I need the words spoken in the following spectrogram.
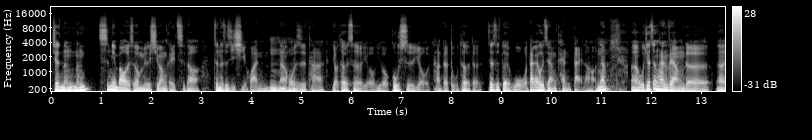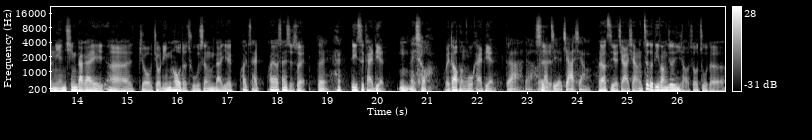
就能能。吃面包的时候，我们就希望可以吃到真的自己喜欢，嗯那或者是它有特色、有有故事、有它的独特的，这是对我我大概会这样看待。然后那呃，我觉得震撼非常的呃年轻，大概呃九九零后的出生，那也快才快要三十岁，对，第一次开店，嗯，没错，回到澎湖开店，对啊，对啊，回到自己的家乡，回到自己的家乡，这个地方就是你小时候住的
